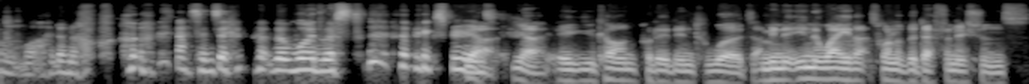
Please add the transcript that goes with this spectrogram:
oh, well i don't know that sense the wordless experience. Yeah yeah you can't put it into words. I mean in a way that's one of the definitions.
